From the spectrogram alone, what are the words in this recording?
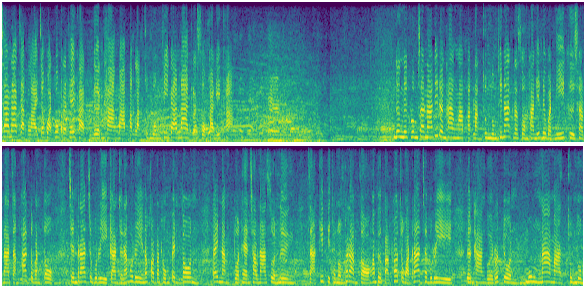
ชาวนาจากหลายจังหวัดทั่วประเทศค่ะ เดินทางมาปักหลักชุมนุมที่ด้านหน้ากระทรวงพาณิชย์ค่ะ หนึ่งในกลุ่มชาวนาที่เดินทางมาปักหลักชุมนุมที่หน้ากระทรวงพาณิชย์ในวันนี้คือชาวนาจากภาคตะวันตก เช่นราชบุรี กาญจนบุรี นครปฐมเป็นต้น ได้นำตัวแทนชาวนาส่วนหนึ่ง จากที่ปิดถนนพระรามสองอำเภอปากท่อจังหวัดราชบุรี เดินทางโดยรถยนต์ มุ่งหน้ามาชุมนุม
